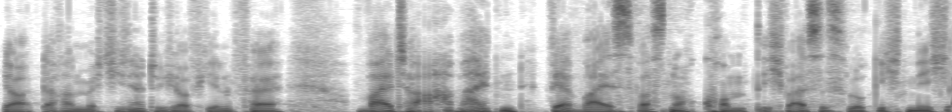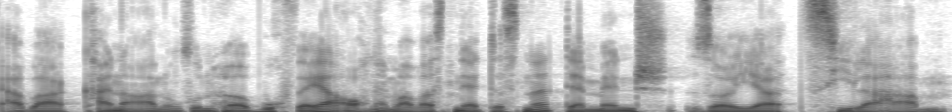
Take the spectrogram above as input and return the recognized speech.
Ja, daran möchte ich natürlich auf jeden Fall weiterarbeiten. Wer weiß, was noch kommt. Ich weiß es wirklich nicht, aber keine Ahnung, so ein Hörbuch wäre ja auch nochmal was Nettes. Ne? Der Mensch soll ja Ziele haben.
